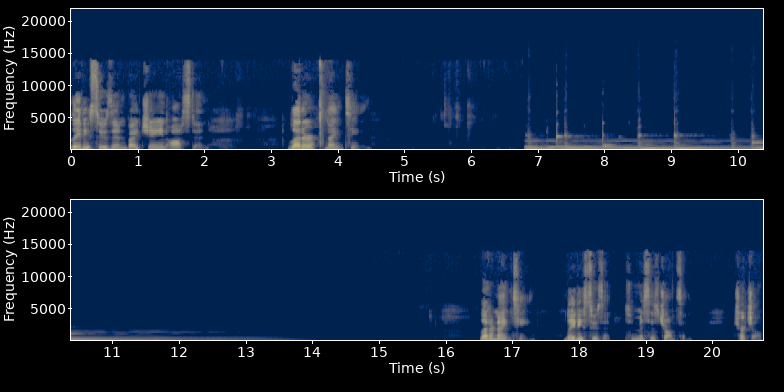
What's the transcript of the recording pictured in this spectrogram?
Lady Susan by Jane Austen. Letter 19. Letter 19. Lady Susan to Mrs. Johnson. Churchill.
